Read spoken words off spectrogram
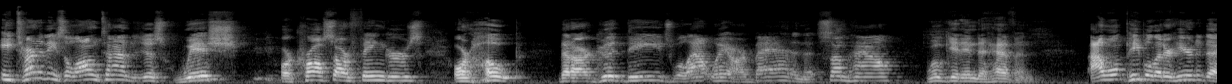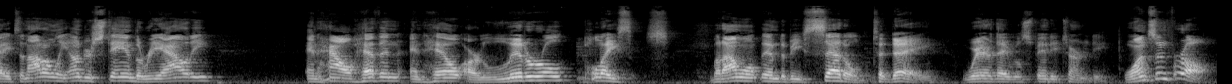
Eternity is a long time to just wish or cross our fingers or hope that our good deeds will outweigh our bad and that somehow we'll get into heaven. I want people that are here today to not only understand the reality and how heaven and hell are literal places, but I want them to be settled today where they will spend eternity once and for all.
